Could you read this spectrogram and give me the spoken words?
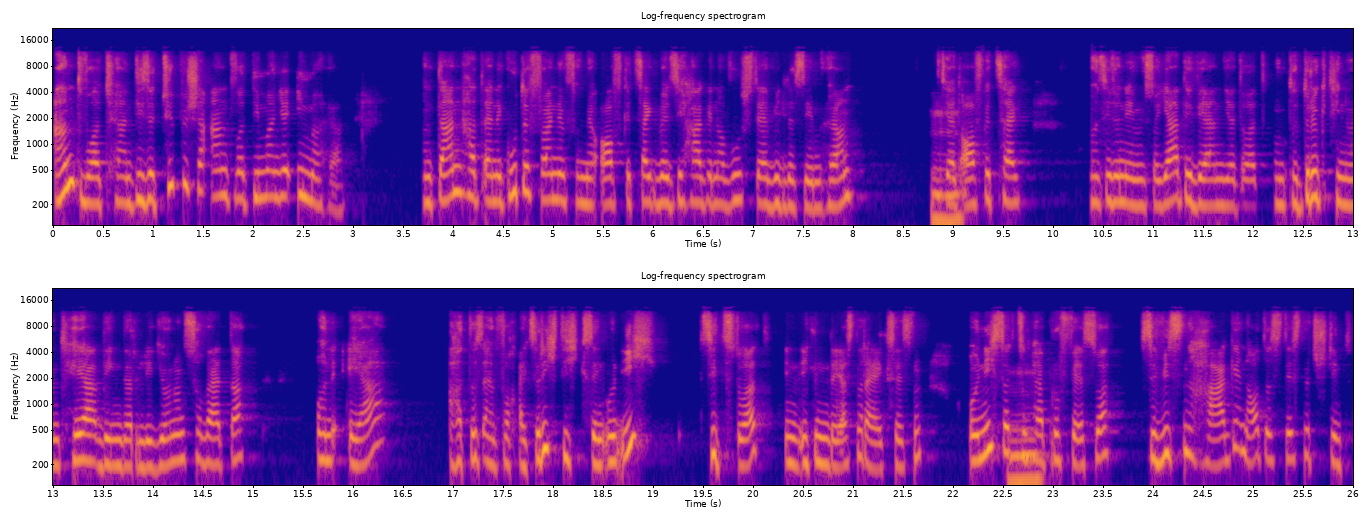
Antwort hören, diese typische Antwort, die man ja immer hört. Und dann hat eine gute Freundin von mir aufgezeigt, weil sie haargenau wusste, er will das eben hören. Mhm. Sie hat mhm. aufgezeigt und sie dann eben so, ja, die werden ja dort unterdrückt hin und her wegen der Religion und so weiter. Und er hat das einfach als richtig gesehen. Und ich sitze dort, in, in der ersten Reihe gesessen, und ich sage mhm. zum Herr Professor, Sie wissen haargenau, dass das nicht stimmt.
